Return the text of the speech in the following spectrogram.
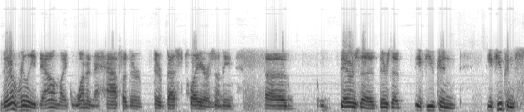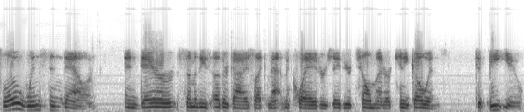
they're really down like one and a half of their their best players. I mean, uh, there's a there's a if you can if you can slow Winston down and dare some of these other guys like Matt McQuaid or Xavier Tillman or Kenny Goins to beat you,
